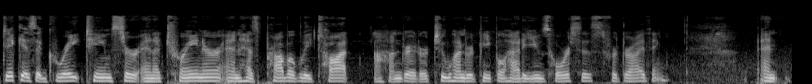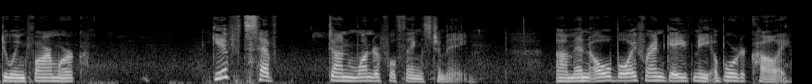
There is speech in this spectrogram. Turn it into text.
Dick is a great teamster and a trainer and has probably taught a hundred or two hundred people how to use horses for driving and doing farm work. Gifts have done wonderful things to me. Um, an old boyfriend gave me a border collie.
